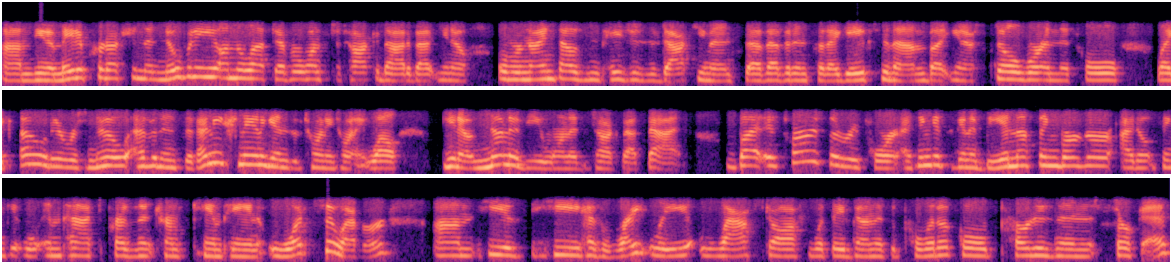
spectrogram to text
Um, you know, made a production that nobody on the left ever wants to talk about. About you know, over 9,000 pages of documents of evidence that I gave to them, but you know, still we're in this whole like, oh, there was no evidence of any shenanigans of 2020. Well, you know, none of you wanted to talk about that. But as far as the report, I think it's going to be a nothing burger. I don't think it will impact President Trump's campaign whatsoever. Um, he is he has rightly laughed off what they've done as a political partisan circus.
